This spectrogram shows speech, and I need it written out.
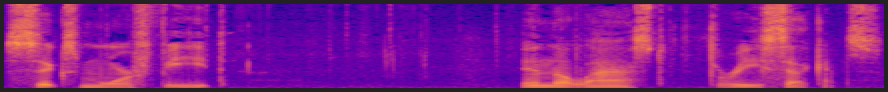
six more feet in the last three seconds.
